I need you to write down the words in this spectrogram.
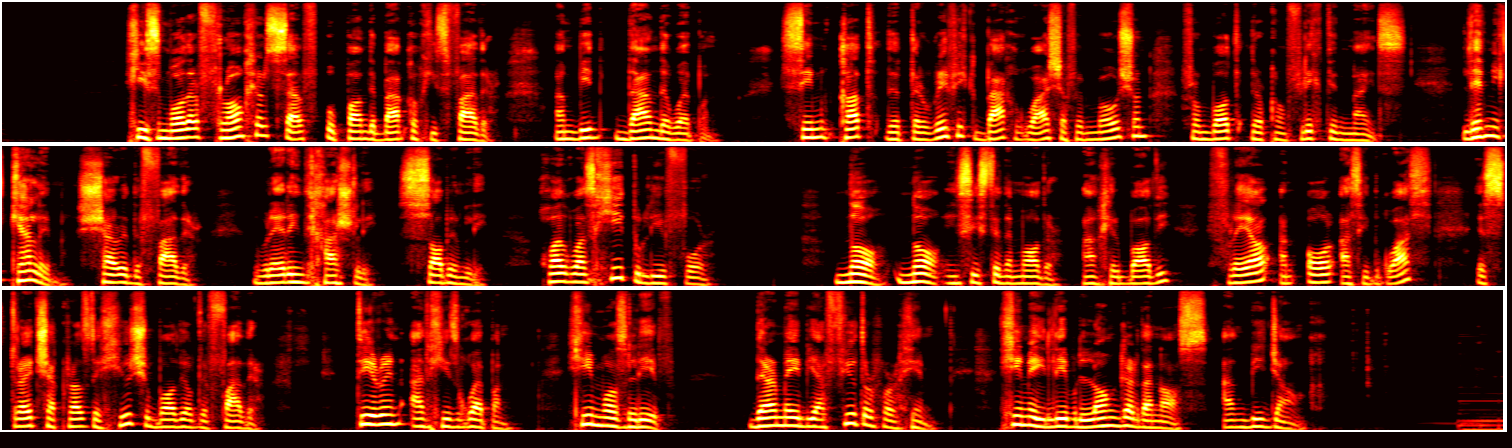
His mother flung herself upon the back of his father and beat down the weapon. Sim cut the terrific backwash of emotion from both their conflicting minds. Let me kill him, shouted the father, breathing harshly, sobbingly. What was he to live for? No, no, insisted the mother, and her body, frail and old as it was, stretched across the huge body of the father, tearing at his weapon. He must live. There may be a future for him. He may live longer than us and be young thank you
